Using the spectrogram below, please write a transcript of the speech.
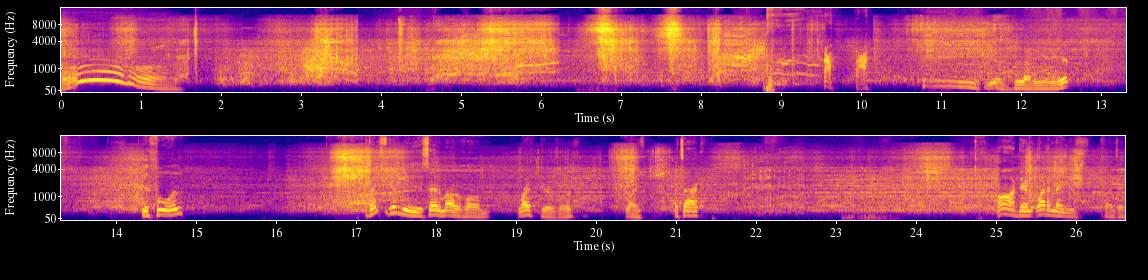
Oh. you bloody idiot. You fool. Thanks for giving me the same amount of um life peers worth. Life. Attack. Oh damn it, why didn't I use cleansing?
